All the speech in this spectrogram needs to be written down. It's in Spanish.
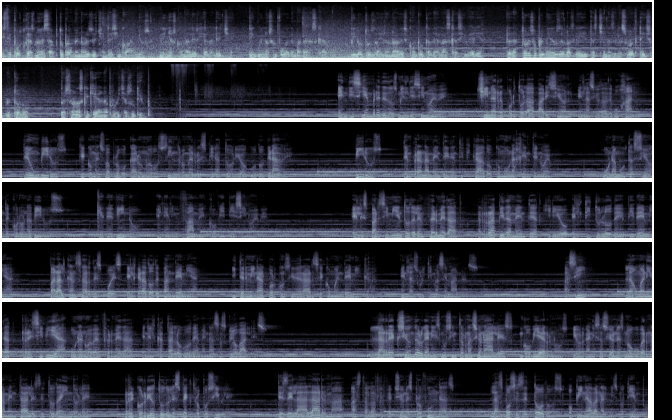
Este podcast no es apto para menores de 85 años, niños con alergia a la leche, pingüinos en fuga de Madagascar, pilotos de aeronaves con ruta de Alaska a Siberia, redactores oprimidos de las galletas chinas de la suerte y sobre todo, personas que quieran aprovechar su tiempo. En diciembre de 2019, China reportó la aparición en la ciudad de Wuhan de un virus que comenzó a provocar un nuevo síndrome respiratorio agudo grave. Virus tempranamente identificado como un agente nuevo, una mutación de coronavirus que devino en el infame COVID-19. El esparcimiento de la enfermedad rápidamente adquirió el título de epidemia para alcanzar después el grado de pandemia y terminar por considerarse como endémica en las últimas semanas. Así, la humanidad recibía una nueva enfermedad en el catálogo de amenazas globales. La reacción de organismos internacionales, gobiernos y organizaciones no gubernamentales de toda índole recorrió todo el espectro posible. Desde la alarma hasta las reflexiones profundas, las voces de todos opinaban al mismo tiempo.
